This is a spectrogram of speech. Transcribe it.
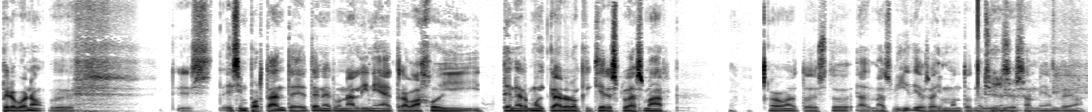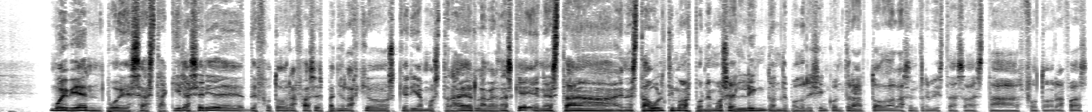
Pero bueno, eh, es, es importante ¿eh? tener una línea de trabajo y, y tener muy claro lo que quieres plasmar. Pero bueno, todo esto, además vídeos, hay un montón de Sí, vídeos sí, también, veo. Muy bien, pues hasta aquí la serie de, fotógrafas españolas que os queríamos traer. La verdad es que en esta, en esta última os ponemos el link donde podréis encontrar todas las entrevistas a estas fotógrafas.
